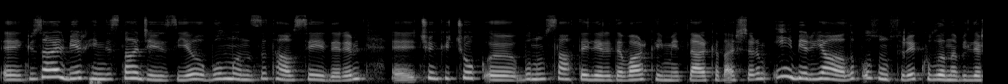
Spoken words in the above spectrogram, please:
e, güzel bir hindistan cevizi yağı bulmanızı tavsiye ederim. E, çünkü çok e, bunun sahteleri de var kıymetli arkadaşlarım. İyi bir yağ alıp uzun süre kullanabilirsiniz.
